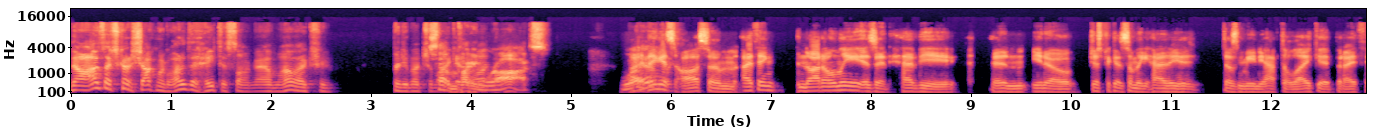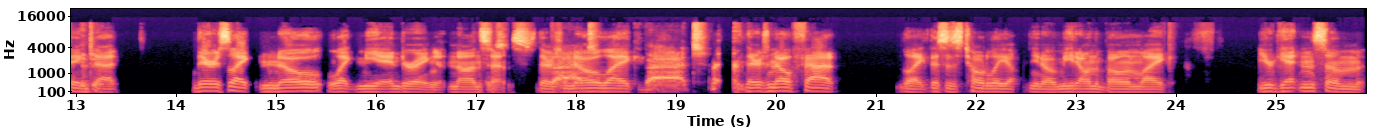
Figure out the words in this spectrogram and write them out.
No, I was actually kind of shocked. Like, why did they hate this song? Um, I actually pretty much This like album it. a fucking rocks. What? I think it's awesome. I think not only is it heavy, and you know, just because something heavy doesn't mean you have to like it, but I think that there's like no like meandering nonsense. There's that. no like that. there's no fat like this is totally you know meat on the bone like you're getting some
